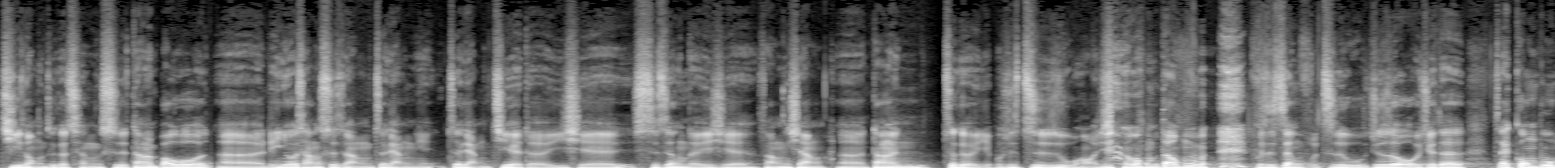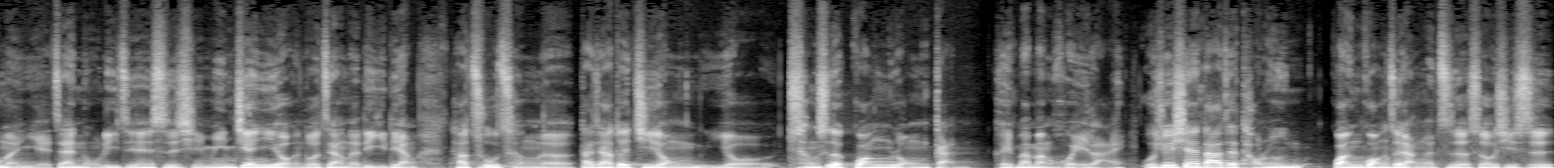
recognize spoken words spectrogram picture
基隆这个城市，当然包括呃林佑昌市长这两年这两届的一些施政的一些方向，呃，当然这个也不是置入哈，就是我们当部不是政府置入，就是说我觉得在公部门也在努力这件事情，民间也有很多这样的力量，它促成了大家对基隆有城市的光荣感可以慢慢回来。我觉得现在大家在讨论。观光这两个字的时候，其实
